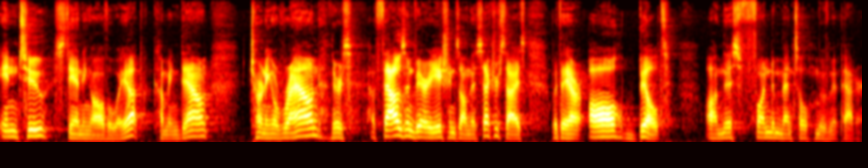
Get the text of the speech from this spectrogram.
into standing all the way up, coming down, turning around. There's a thousand variations on this exercise, but they are all built on this fundamental movement pattern.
